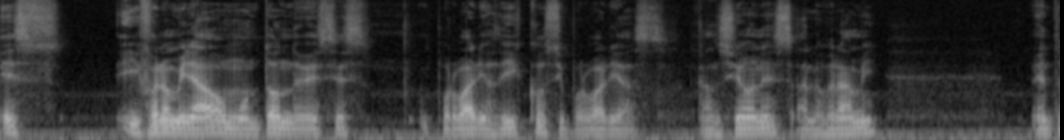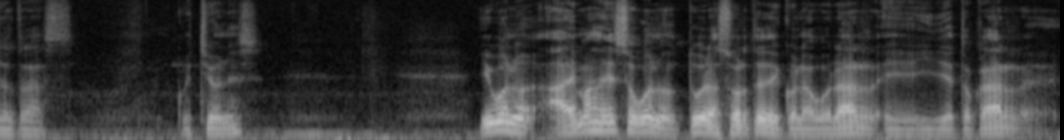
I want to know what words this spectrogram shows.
Es, y fue nominado un montón de veces por varios discos y por varias canciones a los Grammy, entre otras cuestiones. Y bueno, además de eso, bueno, tuve la suerte de colaborar eh, y de tocar eh,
